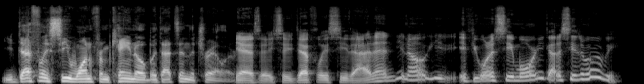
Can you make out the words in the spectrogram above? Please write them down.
You definitely see one from Kano, but that's in the trailer. Yeah, so, so you definitely see that, and you know, you, if you want to see more, you got to see the movie.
